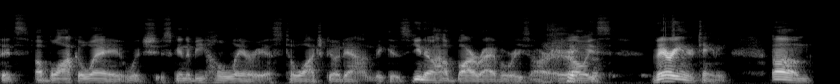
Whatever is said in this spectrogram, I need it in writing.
that's a block away, which is going to be hilarious to watch go down because you know how bar rivalries are. They're always very entertaining. Um,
